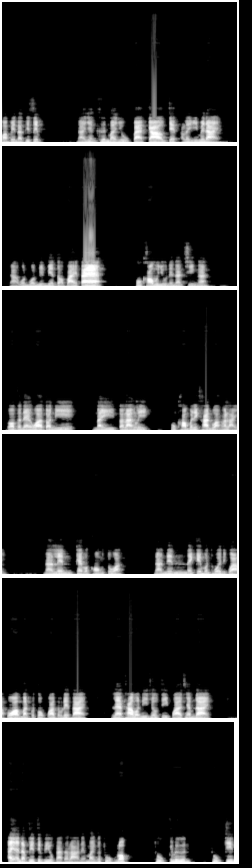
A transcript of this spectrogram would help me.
มาเป็นอันดับที่สิบนะยังขึ้นมาอยู่แปดเก้าเจ็ดอะไรนี้ไม่ได้ นะวนๆเวียนๆต่อไป แต่พวกเขามาอยู่ในนัดชิงนะก็แสดงว่าตอนนี้ในตารางลีกพวกเขาไม่ได้คาดหวังอะไรนะเล่นแค่ประคองตัวนะเน้นในเกมบอลถ้วยดีกว่า เพราะว่ามันประสบความสำเร็จได้ และถ้าวันนี้เชลซีคว้าแชมป์ได้ ไออันดับที่สิบที่อยู่กลางตารางเนี่ย มันก็ถูกลบ ถูกกลืน ถูกกิน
